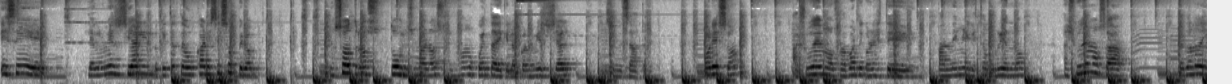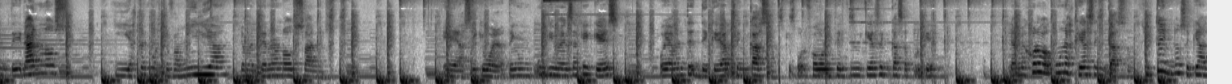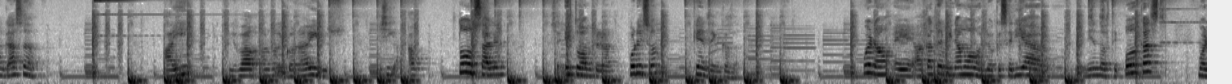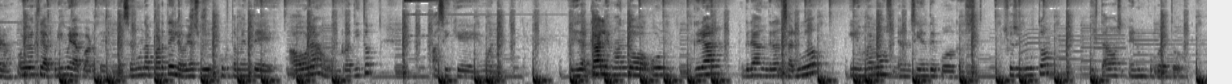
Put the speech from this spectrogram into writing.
ese, la economía social lo que trata de buscar es eso, pero nosotros, todos los humanos, nos damos cuenta de que la economía social es un desastre. Por eso, ayudemos, aparte con esta pandemia que está ocurriendo, ayudemos a tratar de integrarnos y a estar con nuestra familia y a mantenernos sanos. Eh, así que bueno, tengo un último mensaje que es obviamente de quedarse en casa, que por favor ustedes tienen que quedarse en casa porque la mejor vacuna es quedarse en casa. Si ustedes no se quedan en casa, ahí les va a dar el coronavirus. Y si todos salen, esto va a empeorar. Por eso, quédense en casa. Bueno, eh, acá terminamos lo que sería vendiendo este podcast. Bueno, obviamente la primera parte. La segunda parte la voy a subir justamente ahora, un ratito. Así que, bueno, desde acá les mando un gran, gran, gran saludo y nos vemos en el siguiente podcast. Yo soy Justo y estamos en un poco de todo.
